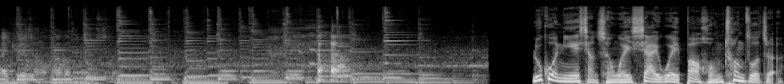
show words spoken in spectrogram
IG 常发个朋友圈。如果你也想成为下一位爆红创作者，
